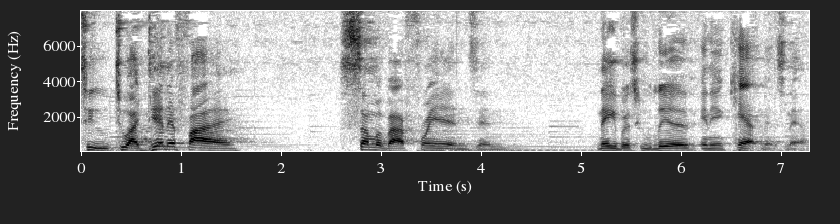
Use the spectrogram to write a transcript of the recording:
to, to identify some of our friends and neighbors who live in encampments now.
